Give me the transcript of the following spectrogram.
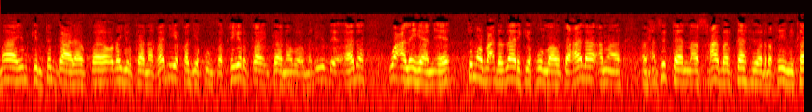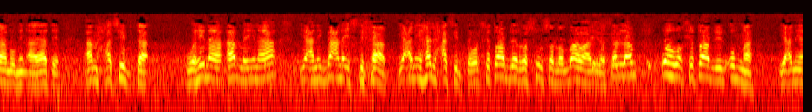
ما يمكن تبقى على فرجل كان غني قد يكون فقير كان مريض هذا. وعليه ان إيه ثم بعد ذلك يقول الله تعالى ام أم حسبت أن أصحاب الكهف والرقيم كانوا من آياته؟ أم حسبت؟ وهنا أم هنا يعني بمعنى استفهام. يعني هل حسبت؟ والخطاب للرسول صلى الله عليه وسلم وهو خطاب للأمة. يعني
